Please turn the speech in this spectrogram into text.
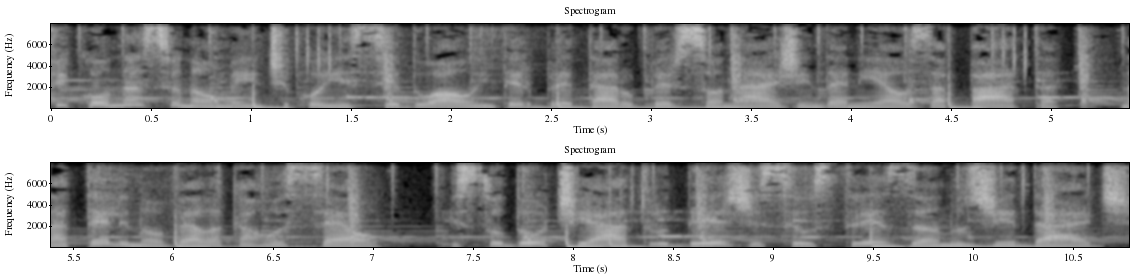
Ficou nacionalmente conhecido ao interpretar o personagem Daniel Zapata, na telenovela Carrossel. Estudou teatro desde seus três anos de idade.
